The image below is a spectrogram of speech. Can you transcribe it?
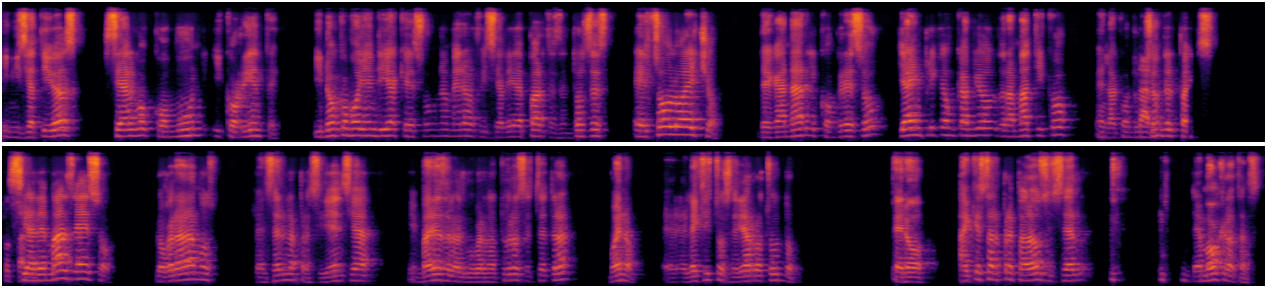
iniciativas sea algo común y corriente, y no como hoy en día que es una mera oficialidad de partes. Entonces, el solo hecho de ganar el Congreso ya implica un cambio dramático en la conducción del país. Si además de eso lográramos vencer en la presidencia, en varias de las gubernaturas, etcétera, bueno, el éxito sería rotundo. Pero hay que estar preparados y ser demócratas.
